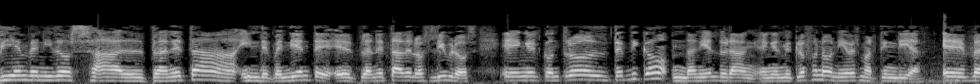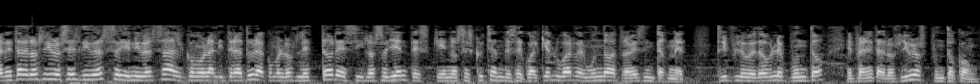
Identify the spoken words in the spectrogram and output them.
Bienvenidos al planeta independiente, el planeta de los libros. En el control técnico, Daniel Durán. En el micrófono, Nieves Martín Díaz. El planeta de los libros es diverso y universal, como la literatura, como los lectores y los oyentes que nos escuchan desde cualquier lugar del mundo a través de Internet. www.elplanetadeloslibros.com.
